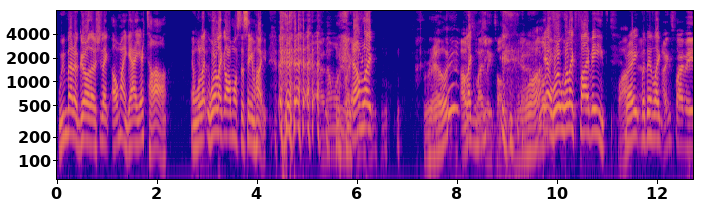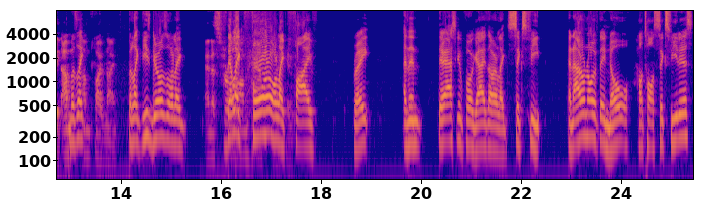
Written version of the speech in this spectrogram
we met a girl that was she's like, oh my god, you're tall, and we're like we're like almost the same height. And I'm like, and I'm like, Really? I'm like, slightly tall. Yeah. What? Yeah, we're, we're like five eight, Wow. right? But then like, I think five eight. I'm But, like- I'm five nine, but like these girls are like and a strong. they're like four or like five, right? And then they're asking for guys that are like six feet, and I don't know if they know how tall six feet is.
